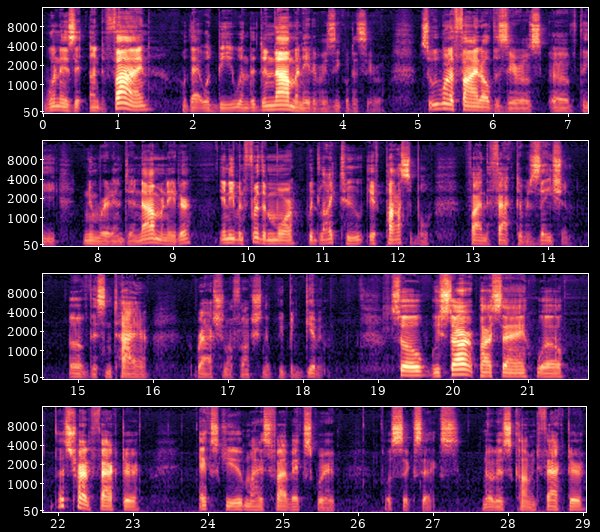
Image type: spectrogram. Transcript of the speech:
When is it undefined? Well, that would be when the denominator is equal to 0. So we want to find all the zeros of the numerator and denominator. And even furthermore, we'd like to, if possible, find the factorization of this entire rational function that we've been given. So we start by saying, well, let's try to factor x cubed minus 5x squared plus 6x. Notice common factor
